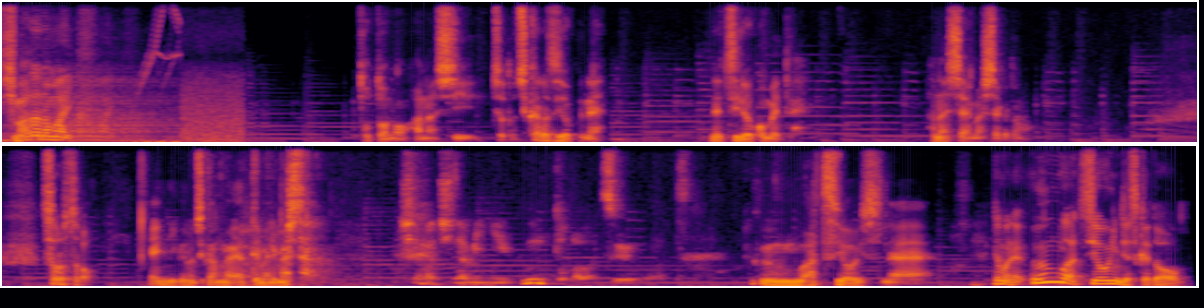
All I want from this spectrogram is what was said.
島田のマイク。トトの話、ちょっと力強くね、熱量込めて話しちゃいましたけど、そろそろエンディングの時間がやってまいりました。しかもちなみに、運とかは強い方なんですか？運は強いですね。でもね、運は強いんですけど、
